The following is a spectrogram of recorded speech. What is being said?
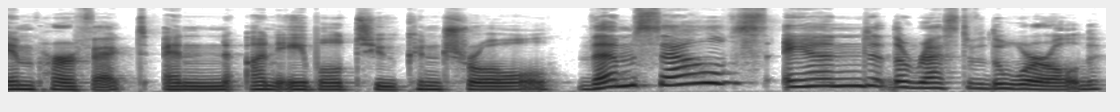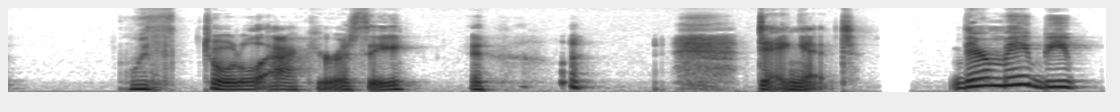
imperfect and unable to control themselves and the rest of the world with total accuracy. Dang it. There may be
